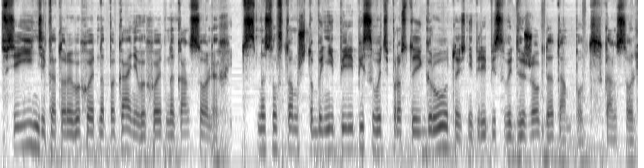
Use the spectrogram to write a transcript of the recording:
Все инди, которые выходят на ПК, они выходят на консолях. Смысл в том, чтобы не переписывать просто игру, то есть не переписывать движок, да, там под консоль.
